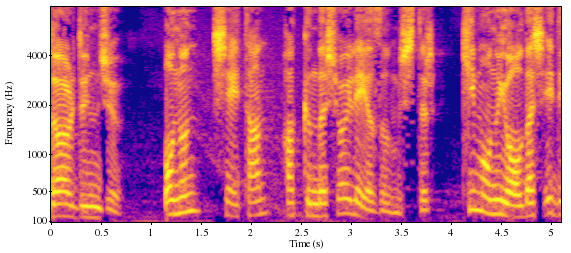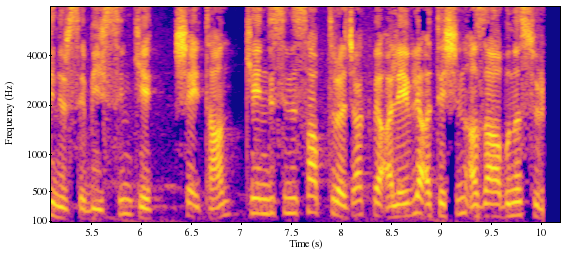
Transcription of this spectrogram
Dördüncü, onun şeytan hakkında şöyle yazılmıştır. Kim onu yoldaş edinirse bilsin ki şeytan kendisini saptıracak ve alevli ateşin azabına sürülecek.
